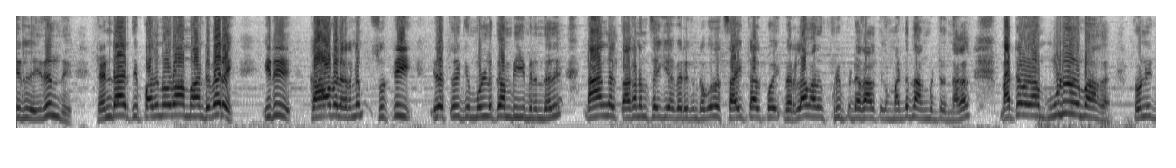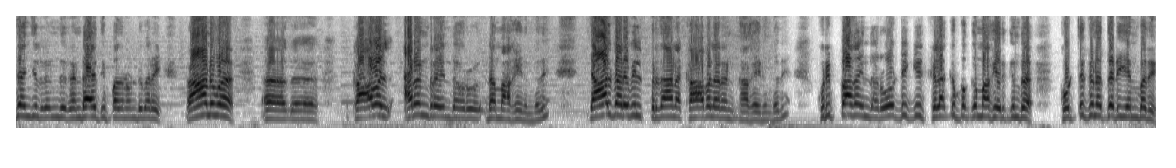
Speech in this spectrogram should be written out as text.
இதில் இருந்து ரெண்டாயிரத்தி பதினோராம் ஆண்டு வரை இது காவலரனும் சுற்றி இதை தூக்கி முள்ளு கம்பியும் இருந்தது. நாங்கள் தகனம் செய்ய வருகின்ற போது சைட்டால் போய் வரலாம் அது குறிப்பிட்ட காலத்துக்கு மட்டும்தான் விட்டிருந்தார்கள். மற்றவர்கள் முழுவதுமாக தொண்ணூத்தஞ்சில் இருந்து ரெண்டாயிரத்தி பதினொன்று வரை இராணுவ காவல் அரண் இந்த ஒரு இடமாக இருந்தது. யாழ்வரவில் பிரதான காவலரனாக இருந்தது. குறிப்பாக இந்த ரோட்டுக்கு கிழக்கு பக்கமாக இருக்கின்ற கொட்டுக்கிணத்தடி என்பது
